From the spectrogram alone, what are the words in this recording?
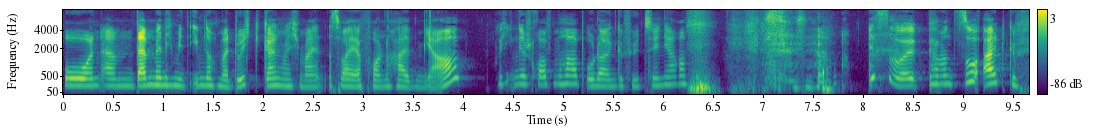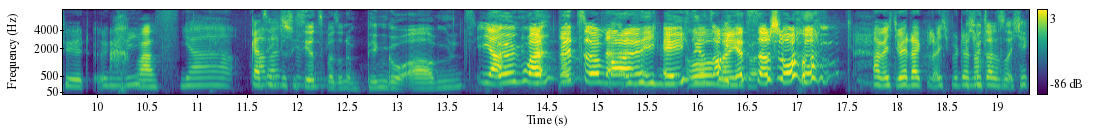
Und ähm, dann bin ich mit ihm nochmal durchgegangen, weil ich meine, das war ja vor einem halben Jahr, wo ich ihn getroffen habe, oder gefühlt zehn Jahre. Ist so, wir haben uns so alt gefühlt irgendwie. Was? Ja. Ganz ehrlich, schon siehst uns bei so einem Bingo-Abend. Ja, Irgendwann da- da- bitte da mal. sehe ich. Ey, ich sehe Oh uns auch mein jetzt Gott. da schon. Aber ich würde da, ich würde Ich da noch würde so, ich, ich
